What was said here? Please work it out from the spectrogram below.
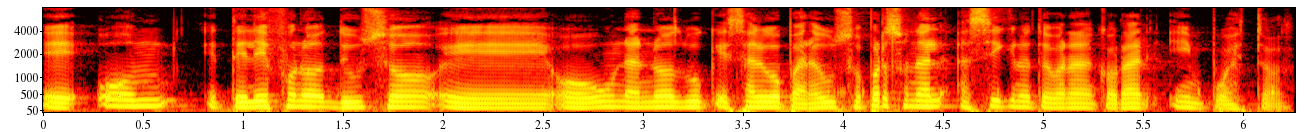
eh, un teléfono de uso eh, o una notebook es algo para uso personal, así que no te van a cobrar impuestos.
